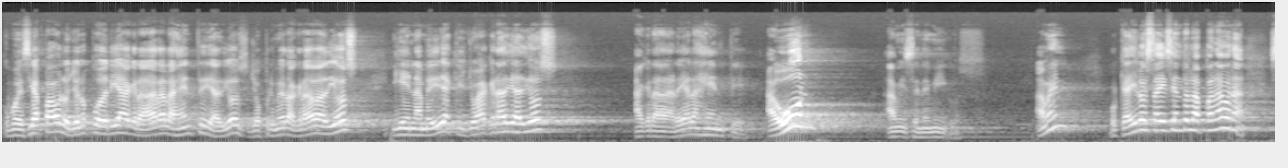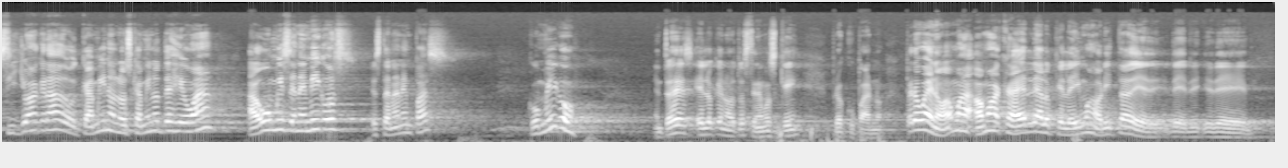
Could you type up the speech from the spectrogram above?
como decía Pablo, yo no podría agradar a la gente y a Dios. Yo primero agrado a Dios y en la medida que yo agrade a Dios, agradaré a la gente, aún a mis enemigos. Amén. Porque ahí lo está diciendo la palabra. Si yo agrado y camino en los caminos de Jehová, aún mis enemigos estarán en paz conmigo. Entonces es lo que nosotros tenemos que preocuparnos. Pero bueno, vamos a, vamos a caerle a lo que leímos ahorita de, de,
